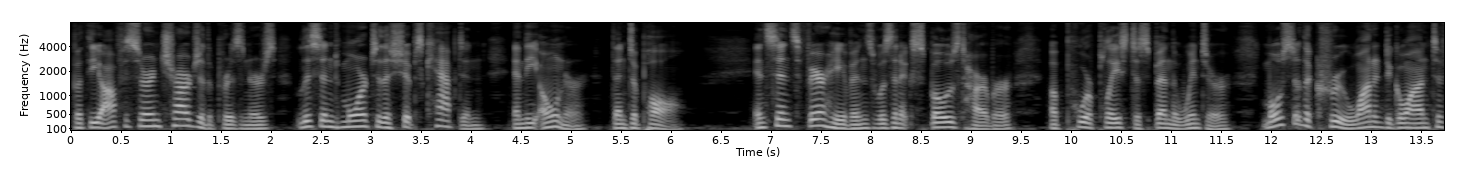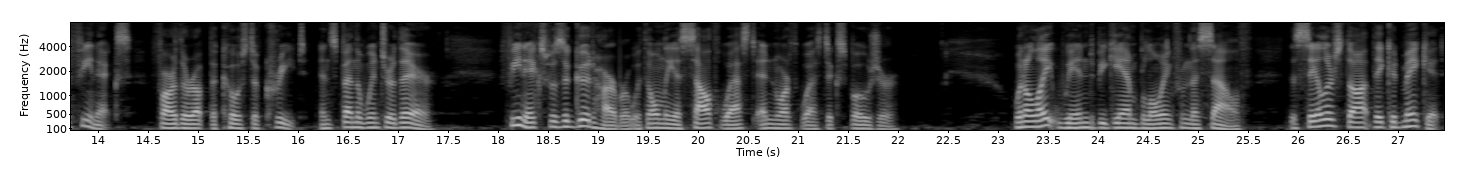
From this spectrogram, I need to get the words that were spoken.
But the officer in charge of the prisoners listened more to the ship's captain and the owner than to Paul. And since Fair Havens was an exposed harbor, a poor place to spend the winter, most of the crew wanted to go on to Phoenix, farther up the coast of Crete, and spend the winter there. Phoenix was a good harbor with only a southwest and northwest exposure. When a light wind began blowing from the south, the sailors thought they could make it,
